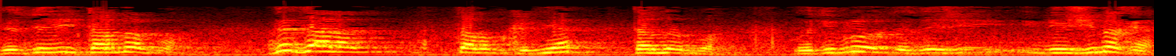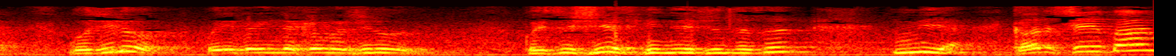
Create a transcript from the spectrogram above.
دزني ترنبوا دزال طبعا كريا ترنبوا قلت برو ليجي مكة؟ قلت له قلت فإنك مجنون. قلت شيء نيش النسان نية قال الشيطان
